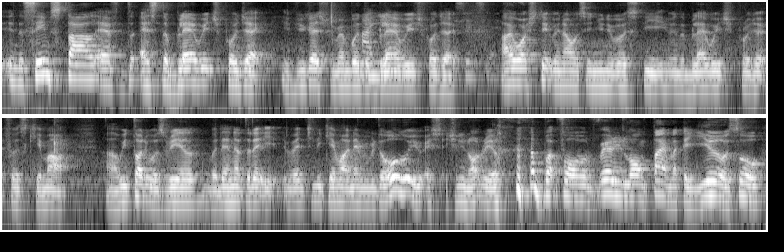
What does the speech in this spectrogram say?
in the same style as the, as the Blair Witch Project. If you guys remember the Ah, Blair yes. Witch Project, Yes, yes. I watched it when I was in university when the Blair Witch Project first came out. Uh, we thought it was real, but then after that, it eventually came out, and everybody thought, oh, it's actually not real. but for a very long time, like a year or so,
